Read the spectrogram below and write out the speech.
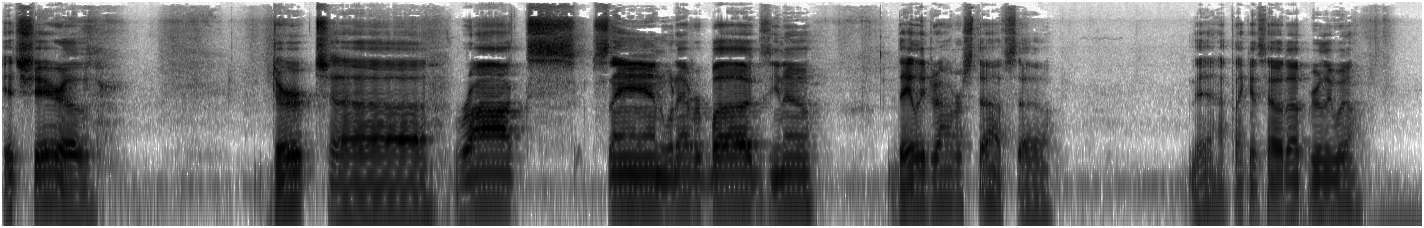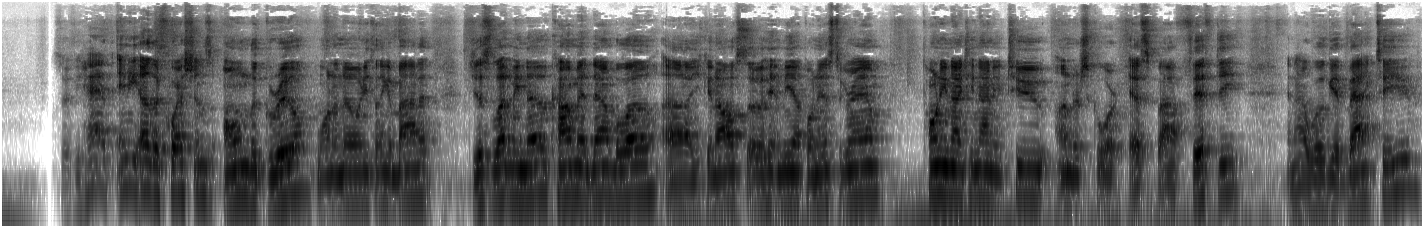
its share of dirt, uh, rocks, sand, whatever, bugs, you know daily driver stuff. So yeah, I think it's held up really well. So if you have any other questions on the grill, want to know anything about it, just let me know, comment down below. Uh, you can also hit me up on Instagram, ponie1992 underscore S550, and I will get back to you.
